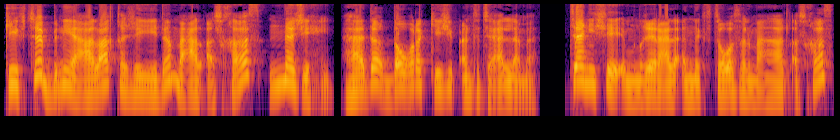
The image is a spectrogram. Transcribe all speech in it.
كيف تبني علاقة جيدة مع الأشخاص الناجحين هذا دورك يجب أن تتعلمه. ثاني شيء من غير على أنك تتواصل مع هاد الأشخاص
